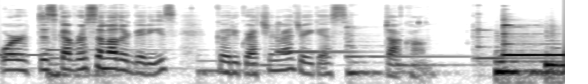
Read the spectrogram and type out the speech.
or discover some other goodies, go to GretchenRodriguez.com.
